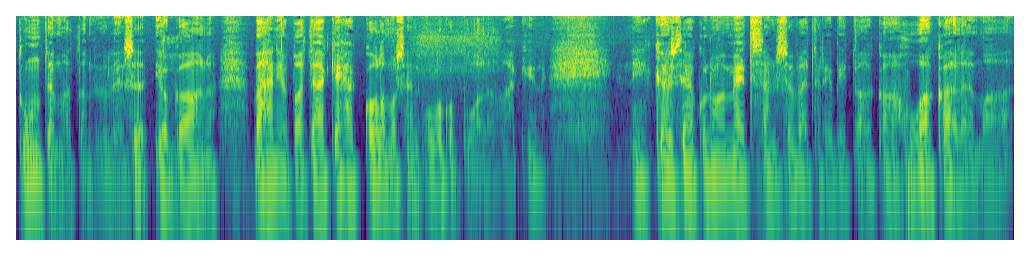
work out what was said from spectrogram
tuntematon yleisö, joka on vähän jopa tämä kehä kolmosen ulkopuolellakin, niin kyllä se kun nuo metsän syvät rivit alkaa huokailemaan,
